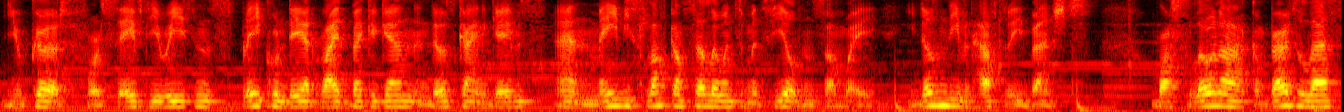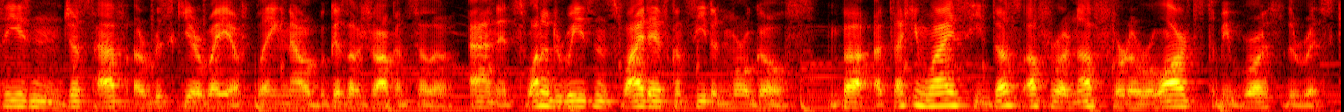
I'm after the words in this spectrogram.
You could, for safety reasons, play Koundé at right back again in those kind of games, and maybe slot Cancelo into midfield in some way. He doesn't even have to be benched. Barcelona, compared to last season, just have a riskier way of playing now because of Joao Cancelo, and it's one of the reasons why they've conceded more goals. But attacking wise, he does offer enough for the reward to be worth the risk.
